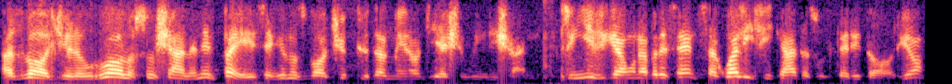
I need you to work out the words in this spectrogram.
a svolgere un ruolo sociale nel paese che non svolge più da almeno 10-15 anni. Significa una presenza qualificata sul territorio,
